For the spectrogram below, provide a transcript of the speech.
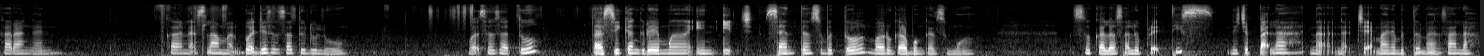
Karangan Kalau nak selamat Buat dia satu-satu dulu. Buat satu-satu Pastikan grammar in each sentence betul Baru gabungkan semua. So kalau selalu praktis Dia cepat lah Nak, nak check mana betul mana salah.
